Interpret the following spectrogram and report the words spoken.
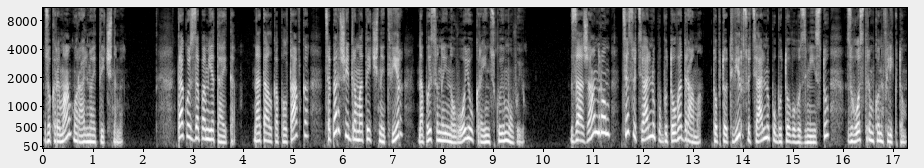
зокрема морально-етичними. Також запам'ятайте, Наталка Полтавка це перший драматичний твір, написаний новою українською мовою. За жанром це соціально-побутова драма, тобто твір соціально-побутового змісту з гострим конфліктом.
